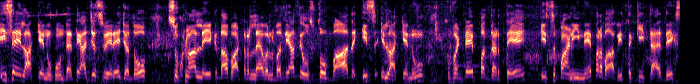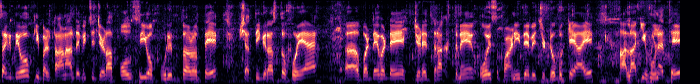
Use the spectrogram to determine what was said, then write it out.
ਇਸੇ ਇਲਾਕੇ ਨੂੰ ਹੁੰਦਾ ਹੈ। ਤੇ ਅੱਜ ਸਵੇਰੇ ਜਦੋਂ ਸੁਖਣਾ ਲੇਕ ਦਾ ਵਾਟਰ ਲੈਵਲ ਵਧਿਆ ਤੇ ਉਸ ਤੋਂ ਬਾਅਦ ਇਸ ਇਲਾਕੇ ਨੂੰ ਵੱਡੇ ਪੱਧਰ ਤੇ ਇਸ ਪਾਣੀ ਨੇ ਪ੍ਰਭਾਵਿਤ ਕੀਤਾ ਹੈ। ਦੇਖ ਸਕਦੇ ਹੋ ਕਿ ਬਲਟਾਣਾ ਦੇ ਵਿੱਚ ਜਿਹੜਾ ਪੁਲ ਸੀ, ਉਹ ਪੂਰੀ ਤਰ੍ਹਾਂ ਤੇ ਛਤੀਗ੍ਰਸਤ ਹੋਇਆ ਹੈ। ਵੱਡੇ ਵੱਡੇ ਜਿਹੜੇ ਦਰਖਤ ਨੇ, ਉਹ ਇਸ ਪਾਣੀ ਦੇ ਵਿੱਚ ਡੁੱਬ ਕੇ ਆਏ। ਹਾਲਾਂਕਿ ਹੁਣ ਇੱਥੇ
